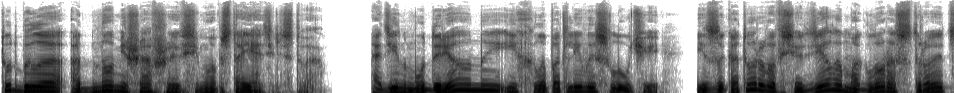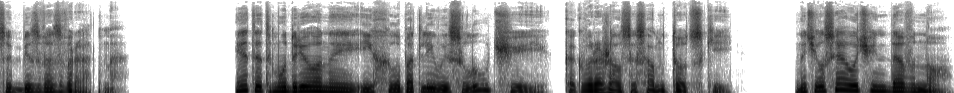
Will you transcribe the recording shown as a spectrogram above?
Тут было одно мешавшее всему обстоятельство. Один мудреный и хлопотливый случай, из-за которого все дело могло расстроиться безвозвратно. Этот мудреный и хлопотливый случай, как выражался сам Тоцкий, начался очень давно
